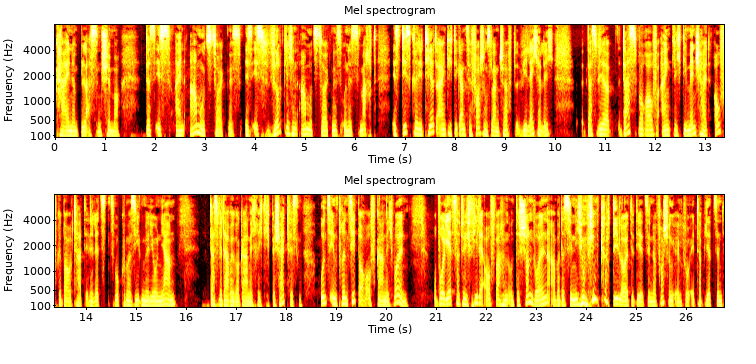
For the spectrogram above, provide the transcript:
keinen blassen Schimmer. Das ist ein Armutszeugnis. Es ist wirklich ein Armutszeugnis und es macht, es diskreditiert eigentlich die ganze Forschungslandschaft, wie lächerlich, dass wir das, worauf eigentlich die Menschheit aufgebaut hat in den letzten 2,7 Millionen Jahren, dass wir darüber gar nicht richtig Bescheid wissen, uns im Prinzip auch oft gar nicht wollen. Obwohl jetzt natürlich viele aufwachen und das schon wollen, aber das sind nicht unbedingt gerade die Leute, die jetzt in der Forschung irgendwo etabliert sind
